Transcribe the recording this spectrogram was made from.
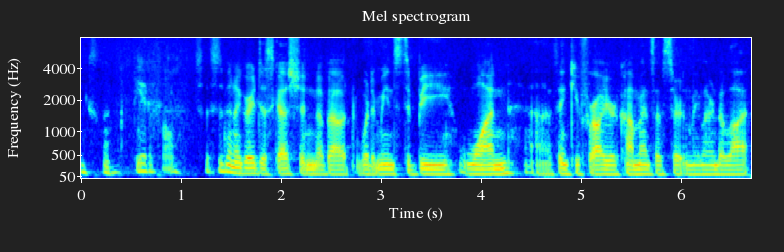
Excellent. Beautiful. So this has been a great discussion about what it means to be one. Uh, thank you for all your comments. I've certainly learned a lot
